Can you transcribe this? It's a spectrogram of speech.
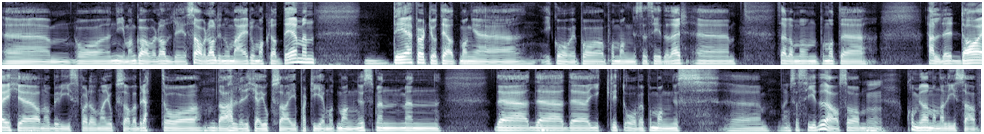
Og Niemann vel aldri, sa vel aldri noe mer om akkurat det, men det førte jo til at mange gikk over på, på Magnus' side der. Eh, selv om man på en måte heller da ikke har noe bevis for at han har juksa over brett, og da heller ikke har juksa i partiet mot Magnus, men, men det, det, det gikk litt over på Magnus eh, side, da. Så Mm. kom jo en analyse av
